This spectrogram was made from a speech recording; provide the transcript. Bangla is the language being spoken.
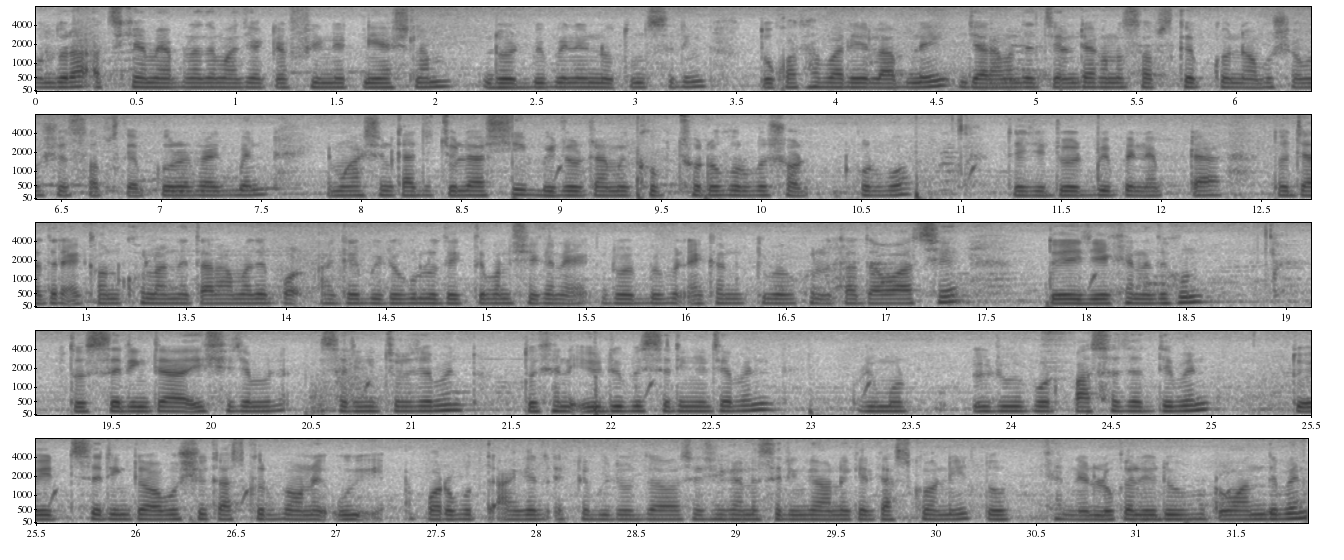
বন্ধুরা, আজকে আমি আপনাদের মাঝে একটা ফ্রি নেট নিয়ে আসলাম। ডট বিপিএনের নতুন সেটিং তো কথা বাড়িয়ে লাভ নেই। যারা আমাদের চ্যানেলটা এখনও সাবস্ক্রাইব করেন অবশ্যই অবশ্যই সাবস্ক্রাইব করে রাখবেন এবং আসেন কাজে চলে আসি। ভিডিওটা আমি খুব ছোট করব শর্ট করব। তো এই যে ডট বিপিএন অ্যাপটা তো যাদের অ্যাকাউন্ট খোলা নেই, তারা আমাদের আগের ভিডিওগুলো দেখতে পান সেখানে ডট বিপিএন অ্যাকাউন্ট কীভাবে খোলে, তা দেওয়া আছে। তো এই যে এখানে দেখুন, তো সেটিংটা এসে যাবেন সেটিংয়ে চলে যাবেন। তো এখানে ইউটিউবের সেটিংয়ে যাবেন রিমোট ইউটিউবে পোর্ট পাঁচ হাজার দেবেন। তো এই সেটিংটা অবশ্যই কাজ করবে। অনেক ওই পরবর্তী আগের একটা ভিডিও দেওয়া আছে, সেখানে সেটিংটা অনেকের কাজ করেনি। তো এখানে লোকাল ইউটিউব ওয়ান দেবেন।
